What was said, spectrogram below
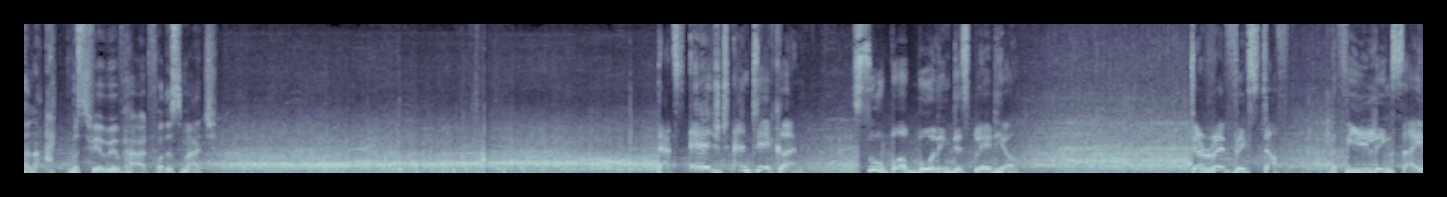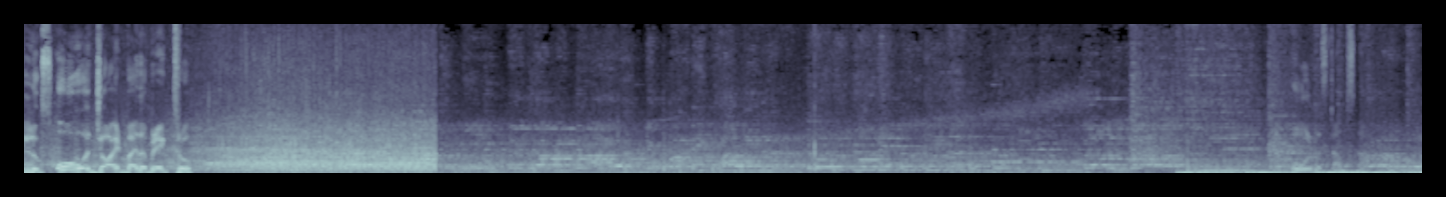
an atmosphere we've had for this match. That's edged and taken. Superb bowling displayed here. Terrific stuff. The fielding side looks overjoyed by the breakthrough. Hold the stumps now.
